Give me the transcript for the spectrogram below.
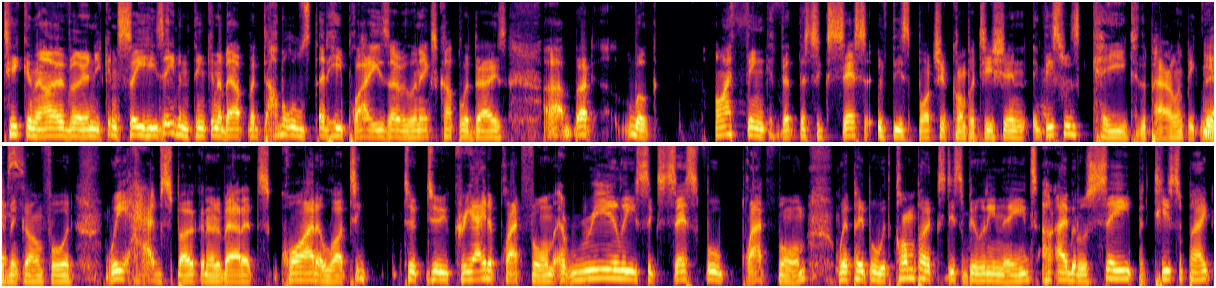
ticking over, and you can see he's even thinking about the doubles that he plays over the next couple of days. Uh, but look, I think that the success of this boccia competition, this was key to the Paralympic movement Yes. going forward. We have spoken about it quite a lot to to, to create a platform, a really successful platform where people with complex disability needs are able to see, participate,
